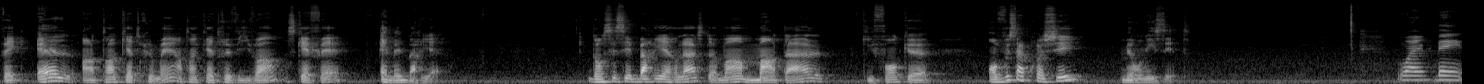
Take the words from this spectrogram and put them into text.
Fait qu'elle, en tant qu'être humain, en tant qu'être vivant, ce qu'elle fait, elle met une barrière. Donc, c'est ces barrières-là, justement, mentales, qui font que on veut s'approcher, mais on hésite. Oui, ben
